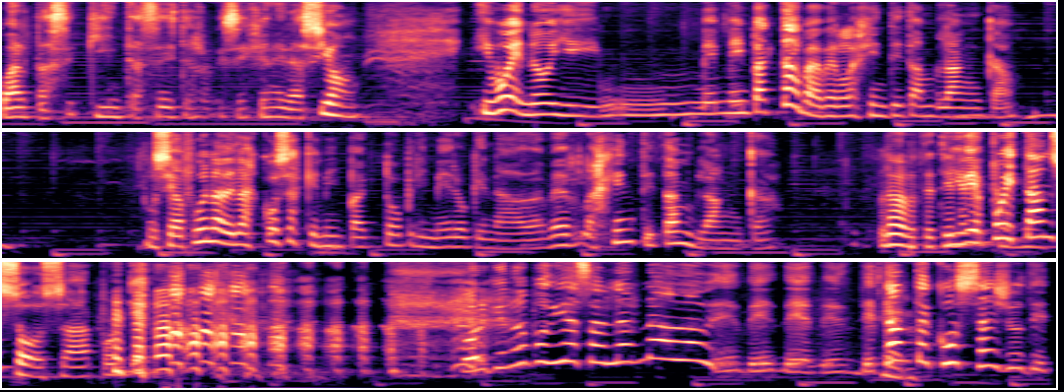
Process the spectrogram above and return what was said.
cuartas, quintas, sextas, yo qué sé, generación. Y bueno, y me, me impactaba ver la gente tan blanca. O sea, fue una de las cosas que me impactó primero que nada, ver la gente tan blanca. Claro, te Y tiene después tan sosa, porque, porque no podías hablar nada de, de- de- de- Claro. tanta cosa. Yo te-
